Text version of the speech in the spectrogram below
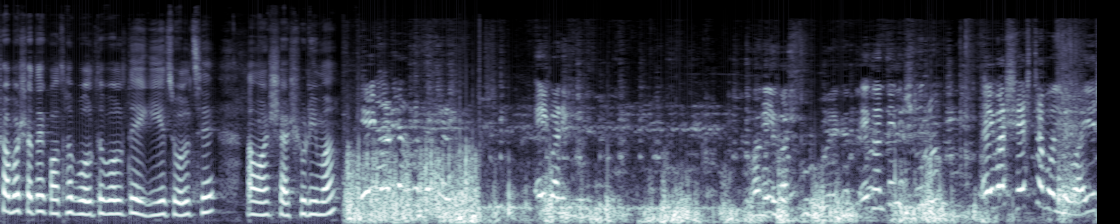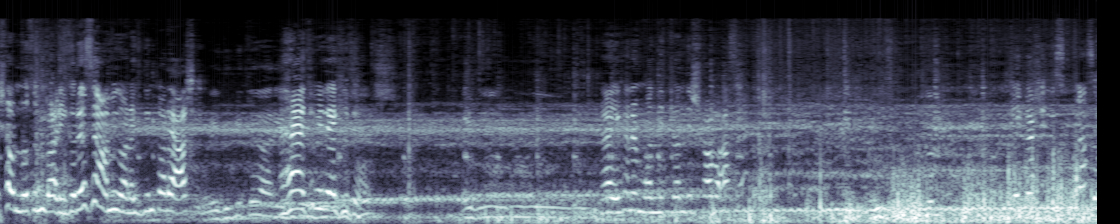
সবার সাথে কথা বলতে বলতে এগিয়ে চলছে আমার শাশুড়ি মা। এই বাড়ি আমাদের এই বাড়ি। এই বাড়ি। এখান থেকে শুরু। এইবার শেষটা বলতে পারি এসব নতুন বাড়ি করেছে আমি অনেকদিন পরে আসি তো হ্যাঁ তুমি দেখি তো হ্যাঁ এখানে মন্দির টন্দির সব আছে। এই পাশে স্কুল আছে?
